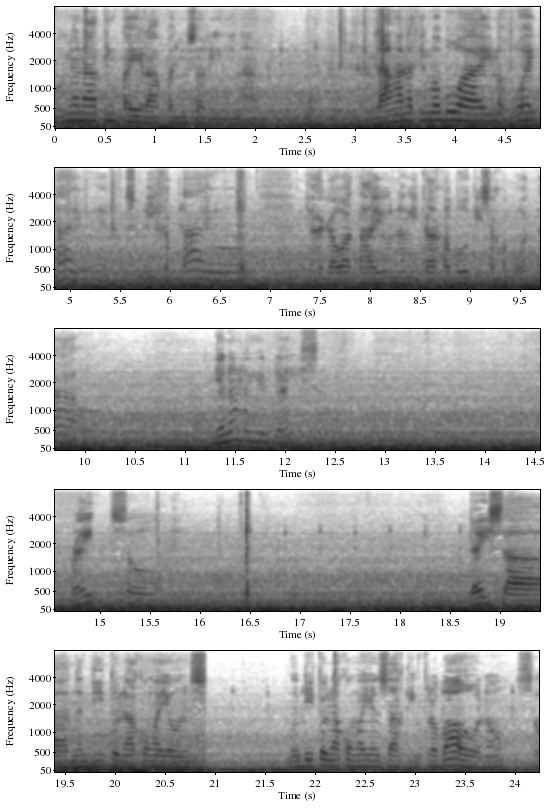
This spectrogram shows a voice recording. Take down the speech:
Huwag na nating pahirapan yung sarili natin. Kailangan nating mabuhay, mabuhay tayo. Ayan, sumikap tayo, gagawa tayo ng ikakabuti sa kapwa-tao. Ganun lang yun guys. Right? So, guys, uh, nandito na ako ngayon nandito na ako ngayon sa aking trabaho no? So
